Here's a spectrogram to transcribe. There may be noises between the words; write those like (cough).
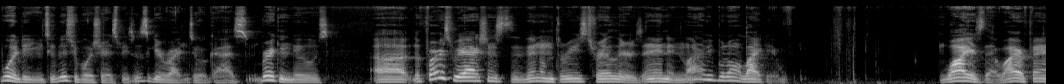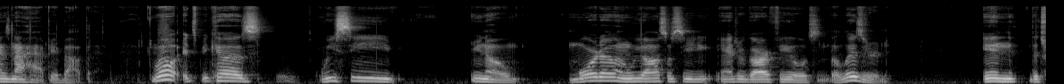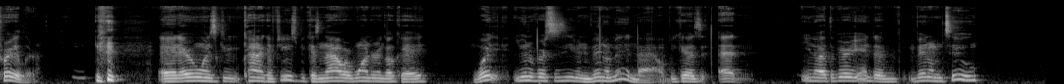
What do YouTube? This your boy Shaffer Speaks. Let's get right into it, guys. Breaking news. Uh, the first reactions to Venom 3's trailer is in, and a lot of people don't like it. Why is that? Why are fans not happy about that? Well, it's because we see, you know, Mordo and we also see Andrew Garfield's The Lizard in the trailer. (laughs) and everyone's kind of confused because now we're wondering, okay, what universe is even Venom in now? Because at you know, at the very end of Venom 2,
